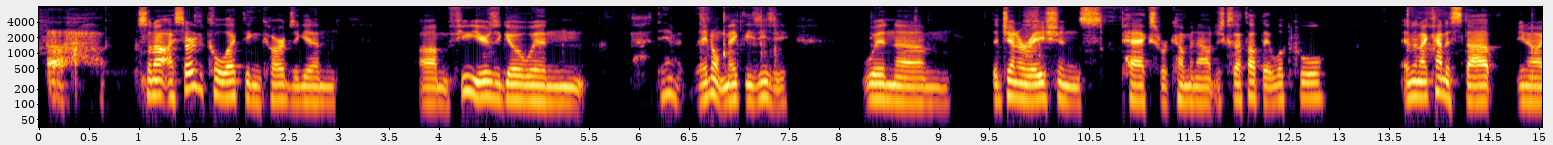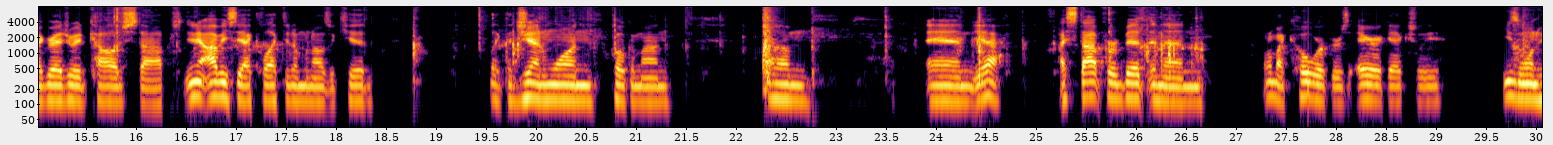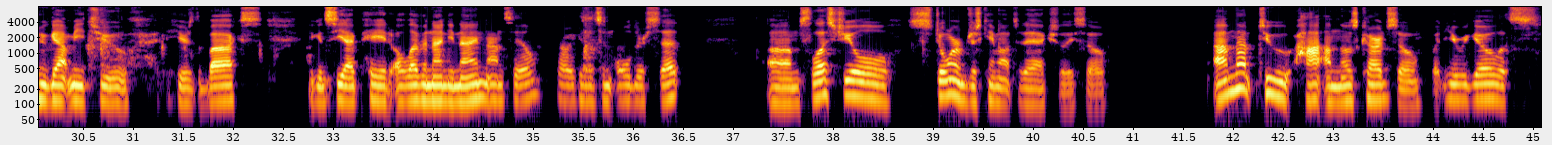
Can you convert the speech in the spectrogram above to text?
Uh, so now I started collecting cards again um, a few years ago when, damn it, they don't make these easy. When um, the Generations packs were coming out, just because I thought they looked cool, and then I kind of stopped. You know, I graduated college, stopped. You know, obviously I collected them when I was a kid, like the Gen One Pokemon. Um, and yeah, I stopped for a bit, and then one of my coworkers, Eric, actually he's the one who got me to here's the box. You can see i paid $11.99 on sale probably because it's an older set. Um, celestial storm just came out today actually so i'm not too hot on those cards so but here we go. Let's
